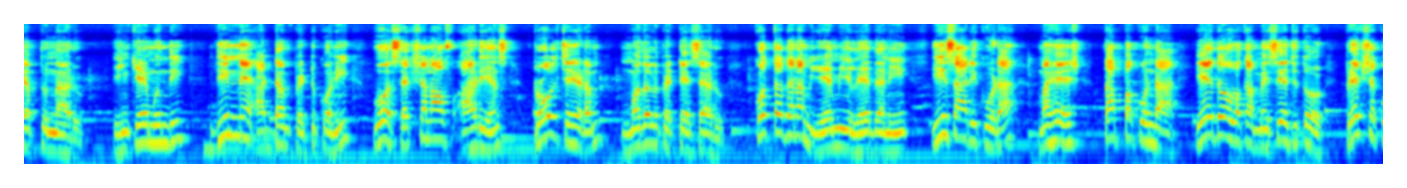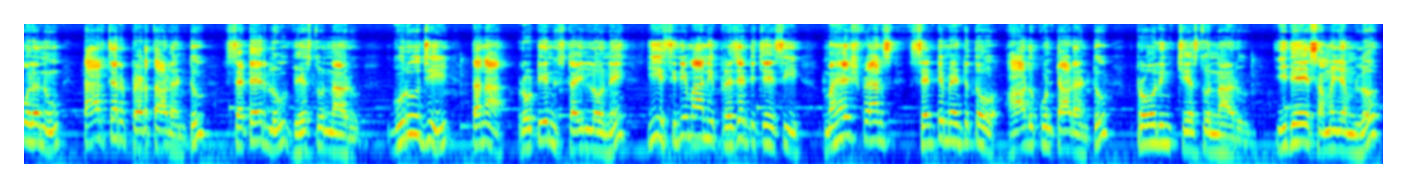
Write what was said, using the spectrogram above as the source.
చెప్తున్నారు. ఇంకేముంది? దీన్నే అడ్డం పెట్టుకొని ఓ సెక్షన్ ఆఫ్ ఆడియన్స్ ట్రోల్ చేయడం మొదలు పెట్టేశారు కొత్తదనం ఏమీ లేదని. ఈసారి కూడా మహేష్ తప్పకుండా ఏదో ఒక మెసేజ్తో ప్రేక్షకులను టార్చర్ పెడతాడంటూ సెటైర్లు వేస్తున్నారు. గురూజీ తన రొటీన్ స్టైల్లోనే ఈ సినిమాని ప్రజెంట్ చేసి మహేష్ ఫ్యాన్స్ సెంటిమెంట్తో ఆడుకుంటాడంటూ ట్రోలింగ్ చేస్తున్నారు. ఇదే సమయంలో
